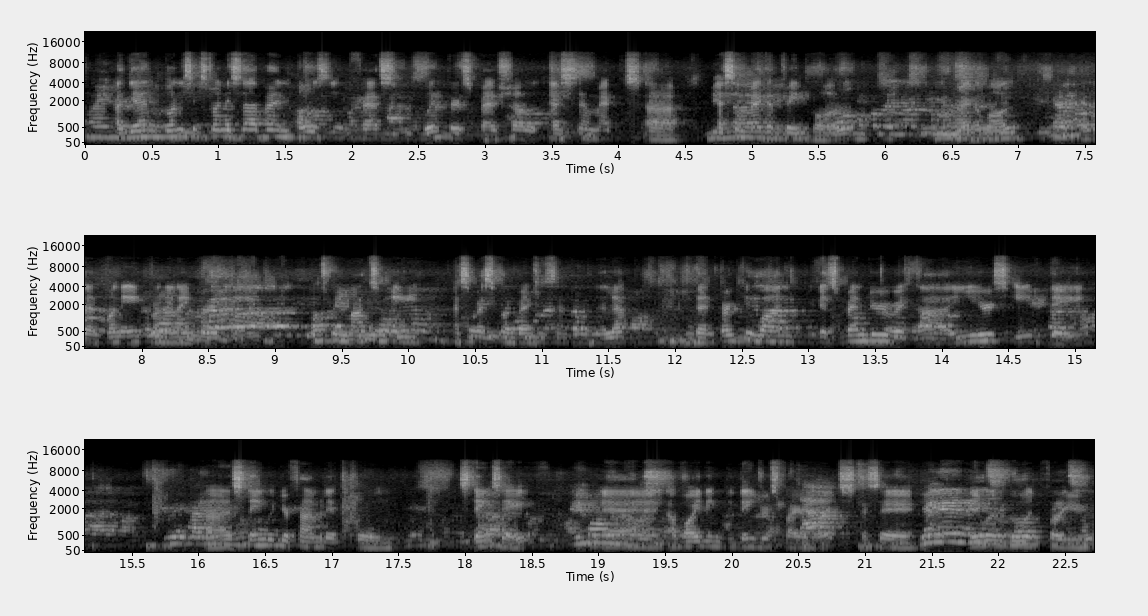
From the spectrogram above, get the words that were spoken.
Again, 2627 Ozine Fest Winter Special SMX uh, SM Mega Trade Hall, Mega Mall, and then 28, 29, 30 Cosplay Matsuri SMX Convention Center Manila, and then 31 you can spend your uh, Year's Eve day uh, staying with your family at home, staying safe, and avoiding the dangerous fireworks kasi they will do it for you.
